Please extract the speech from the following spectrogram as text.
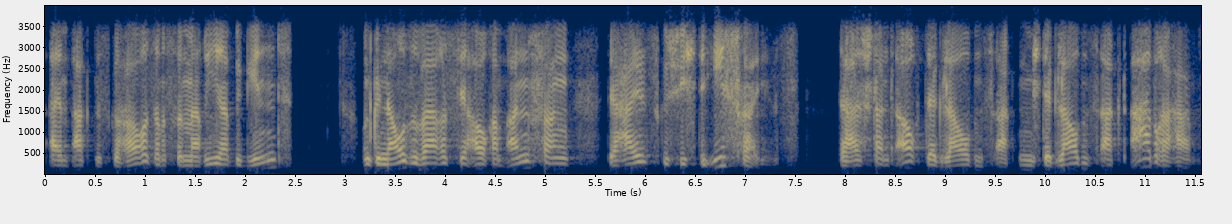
einem Akt des Gehorsams für Maria beginnt. Und genauso war es ja auch am Anfang der Heilsgeschichte Israels. Da stand auch der Glaubensakt, nämlich der Glaubensakt Abrahams,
